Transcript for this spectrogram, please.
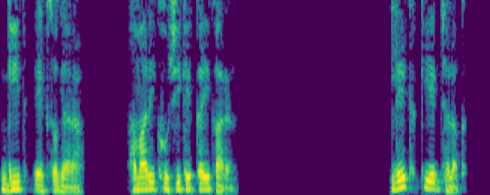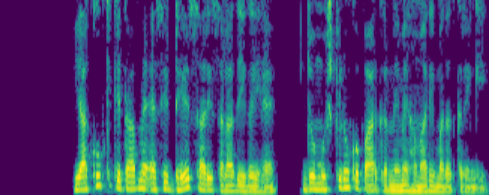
गीत 111 हमारी खुशी के कई कारण। लेख की एक झलक याकूब की किताब में ऐसी ढेर सारी सलाह दी गई है, जो मुश्किलों को पार करने में हमारी मदद करेंगी।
